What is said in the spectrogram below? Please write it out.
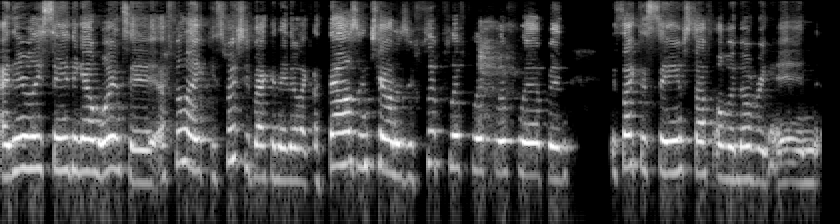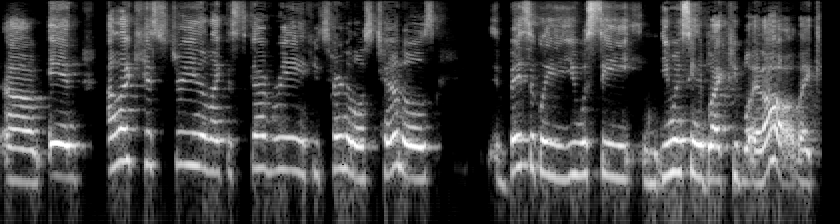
I didn't really see anything I wanted. I feel like, especially back in the day, there were like a thousand channels. You flip, flip, flip, flip, flip, and it's like the same stuff over and over again. Um, and I like history and I like discovery. If you turn on those channels, basically you would see you wouldn't see the black people at all. Like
